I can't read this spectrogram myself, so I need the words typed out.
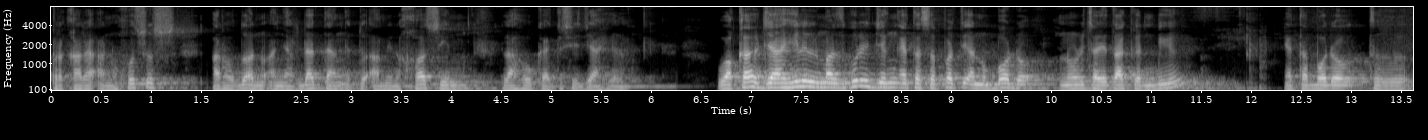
perkara anu khusus aradu anu anyar datang itu amin khosin lahu ka itu si jahil. Wakal jahilil mazguri jeung eta seperti anu bodoh nu dicaritakeun bieu eta bodoh teu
